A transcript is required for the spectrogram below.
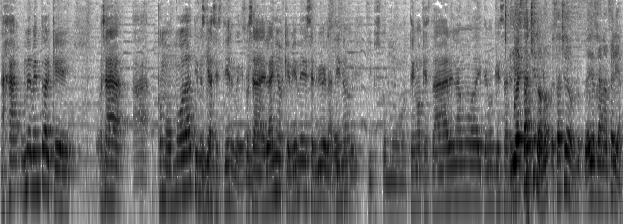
Ajá, un evento al que, o sea, a- como moda tienes que asistir, güey. Sí. O sea, el año que viene es el Vive Latino sí, y pues como tengo que estar en la moda y tengo que estar... Y está chido, ¿no? Está chido. Ellos ganan feria.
